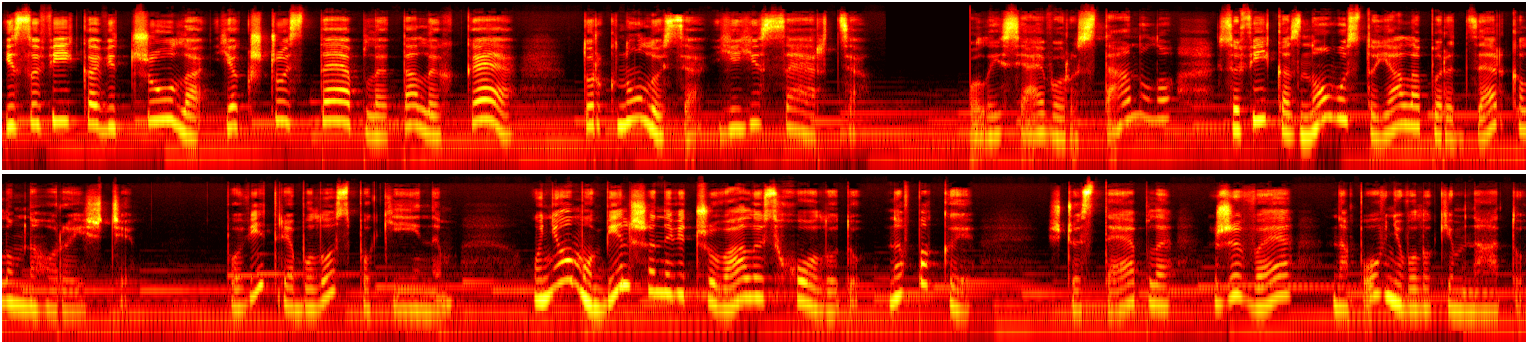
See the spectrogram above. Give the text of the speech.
і Софійка відчула, як щось тепле та легке торкнулося її серця. Коли сяйво розтануло, Софійка знову стояла перед дзеркалом на горищі. Повітря було спокійним, у ньому більше не відчувалось холоду, навпаки, щось тепле, живе наповнювало кімнату.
